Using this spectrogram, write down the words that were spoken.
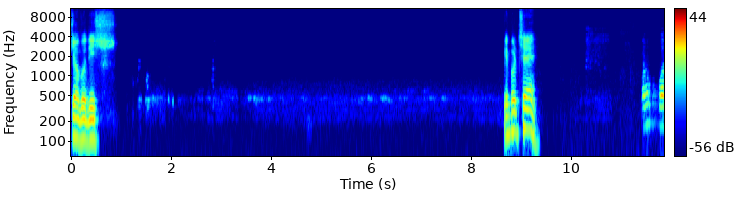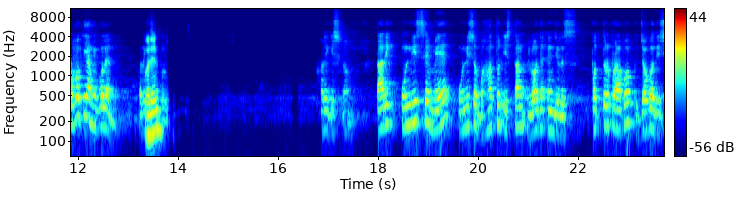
জগদীশ কে পড়ছে? পর্ব কি আমি? বলেন। বলেন। হরে কৃষ্ণ। তারিখ উনিশে মে উনিশশো বাহাত্তর স্থান লস পত্র প্রাপক জগদীশ।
